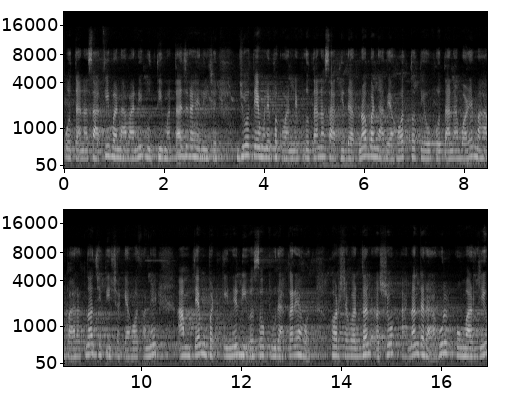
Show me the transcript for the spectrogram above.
પોતાના સાથી બનાવવાની બુદ્ધિમત્તા જ રહેલી છે. જો તેમણે ભગવાનને પોતાના સાથીદાર ન બનાવ્યા હોત, તો તેઓ પોતાના બળે મહાભારત ન જીતી શક્યા હોત અને આમ તેમ ભટકીને દિવસો પૂરા કર્યા હોત. હર્ષવર્ધન, અશોક, આનંદ, રાહુલ, કુમારજીવ,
